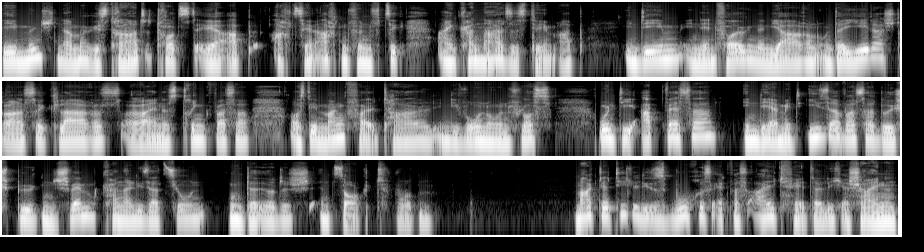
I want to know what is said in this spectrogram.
Dem Münchner Magistrat trotzte er ab 1858 ein Kanalsystem ab, in dem in den folgenden Jahren unter jeder Straße klares, reines Trinkwasser aus dem Mangfalltal in die Wohnungen floss und die Abwässer in der mit Isarwasser durchspülten Schwemmkanalisation unterirdisch entsorgt wurden. Mag der Titel dieses Buches etwas altväterlich erscheinen,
